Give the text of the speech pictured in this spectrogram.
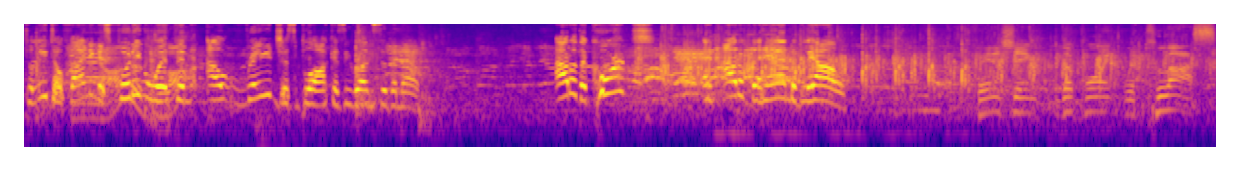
Tolito finding his footing with an outrageous block as he runs to the net. Out of the court and out of the hand of Liao. Finishing the point with class.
